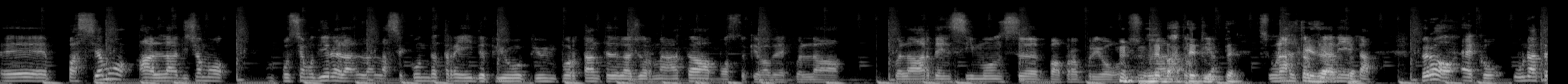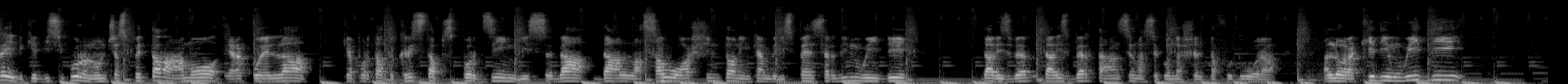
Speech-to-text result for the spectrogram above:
Eh, passiamo alla, diciamo, possiamo dire la, la- la seconda trade più, più importante della giornata, posto che, vabbè, quella, quella Arden Simmons va proprio su un Le altro batte pia- tutte. su un altro Esatto. pianeta. Però, ecco, una trade che di sicuro non ci aspettavamo era quella che ha portato Kristaps Porzingis da Dallas a Washington in cambio di Spencer Dinwiddie, Davis, Ber- Davis Bertans e una seconda scelta futura. Allora, che Dinwiddie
